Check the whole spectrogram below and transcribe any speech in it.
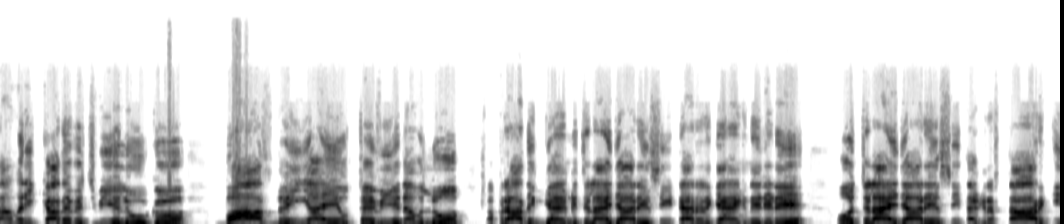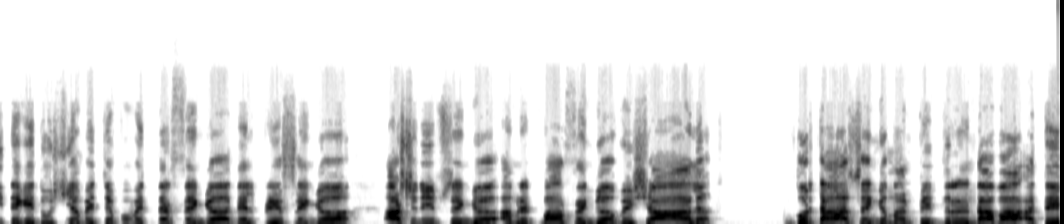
ਤਾਂ ਅਮਰੀਕਾ ਦੇ ਵਿੱਚ ਵੀ ਇਹ ਲੋਕ ਬਾਜ਼ ਨਹੀਂ ਆਏ, ਉੱਥੇ ਵੀ ਇਹਨਾਂ ਵੱਲੋਂ ਅਪਰਾਧਿਕ ਗੈਂਗ ਚਲਾਏ ਜਾ ਰਹੇ ਸੀ ਟੈਰਰ ਗੈਂਗ ਨੇ ਜਿਹੜੇ ਉਹ ਚਲਾਏ ਜਾ ਰਹੇ ਸੀ, ਤਾਂ ਗ੍ਰਿਫਤਾਰ ਕੀਤੇ ਗਏ ਦੋਸ਼ੀਆਂ ਵਿੱਚ ਪਵਿੱਤਰ ਸਿੰਘ, ਦਿਲਪ੍ਰੀਤ ਸਿੰਘ, ਅਰਸ਼ਦੀਪ ਸਿੰਘ, ਅੰਮ੍ਰਿਤਪਾਲ ਸਿੰਘ, ਵਿਸ਼ਾਲ, ਗੁਰਤਾਜ ਸਿੰਘ, ਮਨਪ੍ਰੀਤ ਰੰਧਾਵਾ ਅਤੇ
